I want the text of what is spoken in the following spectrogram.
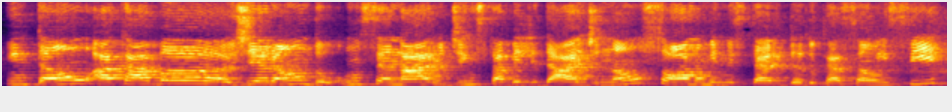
Então, acaba gerando um cenário de instabilidade não só no Ministério da Educação em si,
